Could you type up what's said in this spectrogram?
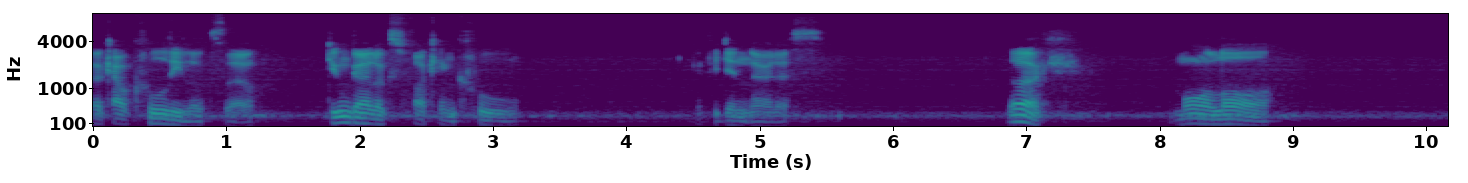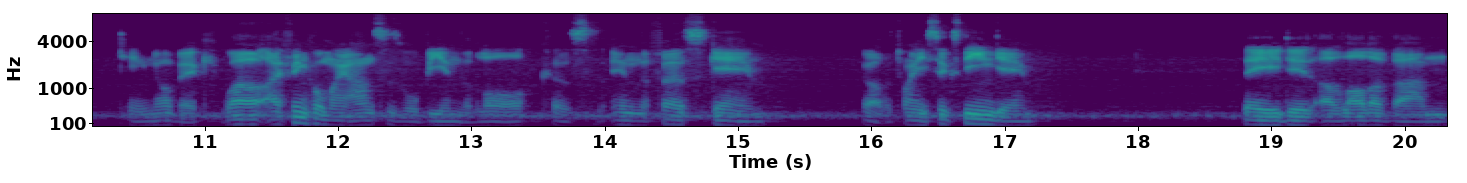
Look how cool he looks, though. Doom Guy looks fucking cool if you didn't notice. Look, more lore. King Novik. Well, I think all my answers will be in the lore, because in the first game, well, the 2016 game, they did a lot of, um,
